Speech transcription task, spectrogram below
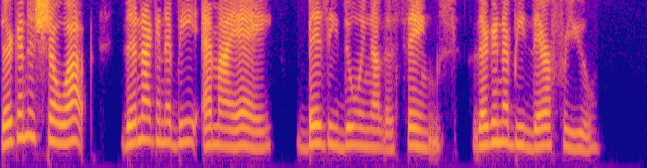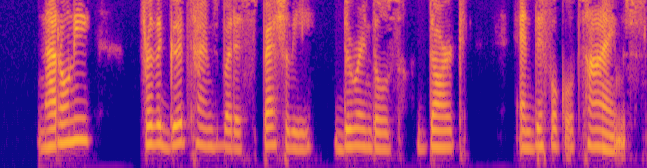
they're going to show up. They're not going to be MIA, busy doing other things. They're going to be there for you. Not only for the good times, but especially during those dark and difficult times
